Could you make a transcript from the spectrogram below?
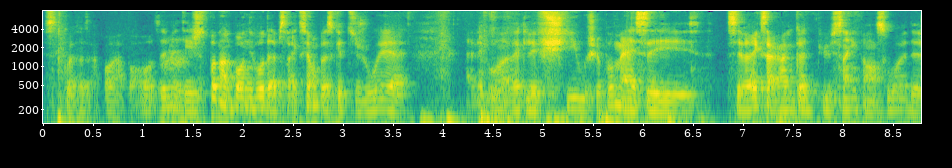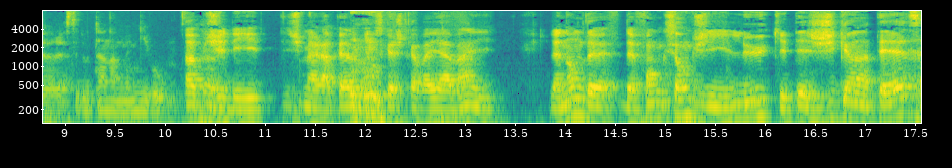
c'est quoi ça, ça pas rapport, tu sais, mais t'es juste pas dans le bon niveau d'abstraction parce que tu jouais euh, avec, avec le fichier ou je sais pas, mais c'est, c'est vrai que ça rend le code plus simple en soi de rester tout le temps dans le même niveau. Ah, puis j'ai des, je me rappelle, ce que je travaillais avant, il- le nombre de, de fonctions que j'ai lues qui étaient gigantesques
